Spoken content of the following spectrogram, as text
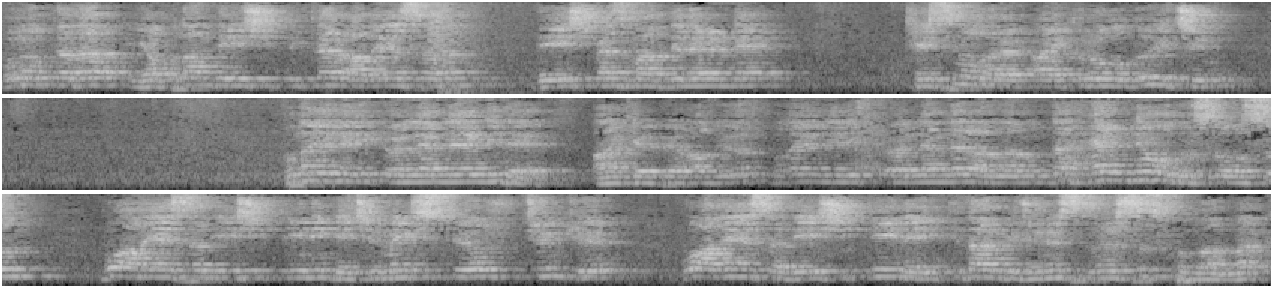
bu noktada yapılan değişiklikler anayasanın değişmez maddelerine kesin olarak aykırı olduğu için Buna yönelik önlemlerini de AKP alıyor. Buna yönelik önlemler anlamında her ne olursa olsun bu anayasa değişikliğini geçirmek istiyor. Çünkü bu anayasa değişikliğiyle iktidar gücünü sınırsız kullanmak,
